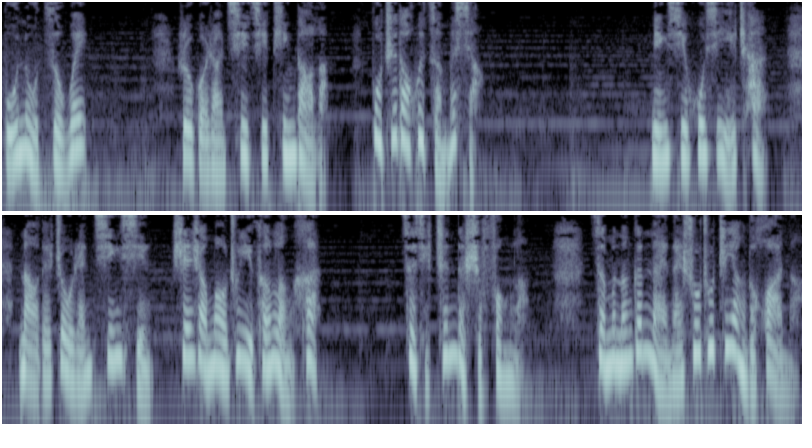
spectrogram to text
不怒自威。如果让七七听到了，不知道会怎么想。宁熙呼吸一颤，脑袋骤然清醒，身上冒出一层冷汗。自己真的是疯了，怎么能跟奶奶说出这样的话呢？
